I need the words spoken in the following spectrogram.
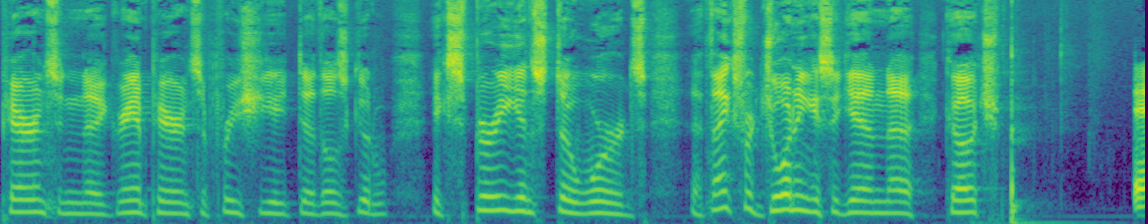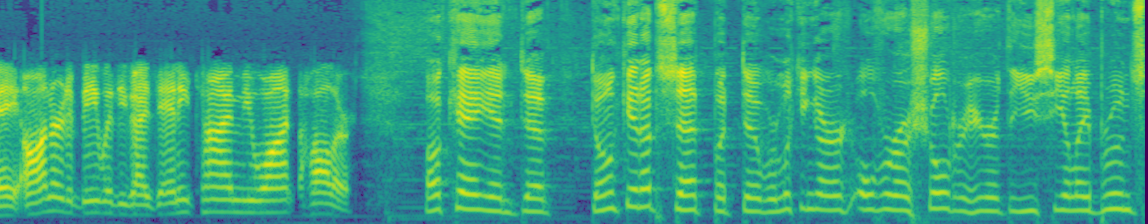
parents and uh, grandparents appreciate uh, those good, experienced uh, words. Uh, thanks for joining us again, uh, Coach. Hey, honor to be with you guys. Anytime you want, holler. Okay, and uh, don't get upset, but uh, we're looking our, over our shoulder here at the UCLA Bruins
